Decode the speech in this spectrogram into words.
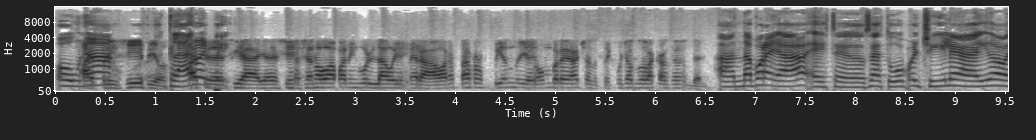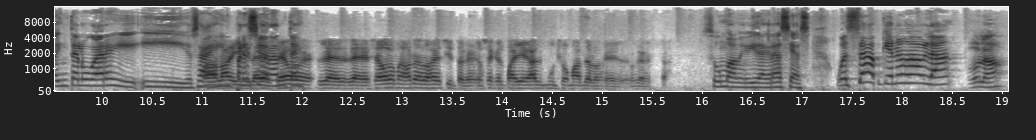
o una... Al principio, Claro, Hacho, el yo decía, yo decía, ese no va para ningún lado. Y mira, ahora está rompiendo y el hombre, Hacho, le está escuchando las canciones de él. anda por allá, este, o sea, estuvo por Chile, ha ido a 20 lugares y, y o sea, No, es no, impresionante. Le deseo, le- le deseo lo mejor de los éxitos, que yo sé que él va a llegar mucho más de lo que, lo que él está. Zumba, mi vida, gracias. WhatsApp, ¿quién nos habla? Hola.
